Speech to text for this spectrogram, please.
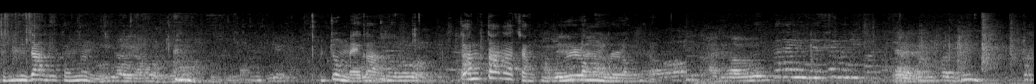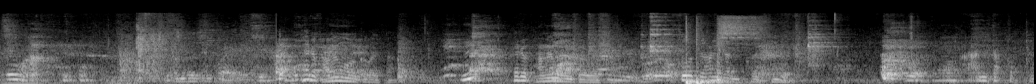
된장이 보면 좀 애가 단단하지 않고 세 분이 회를 밤에 먹을 거 그랬다. 응? 회를 밤에 먹을 거 그랬다. 소주 한잔 그랬으면 안타깝다.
